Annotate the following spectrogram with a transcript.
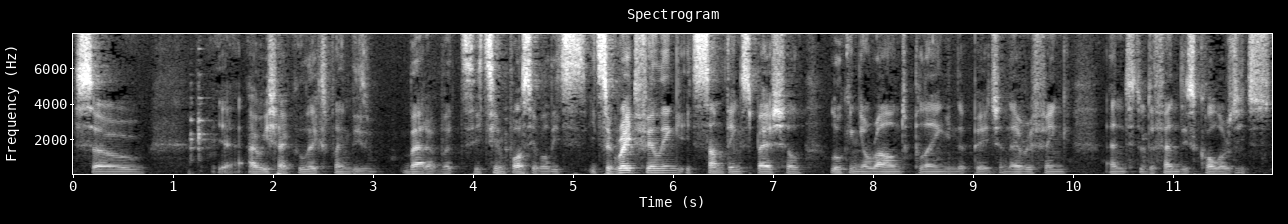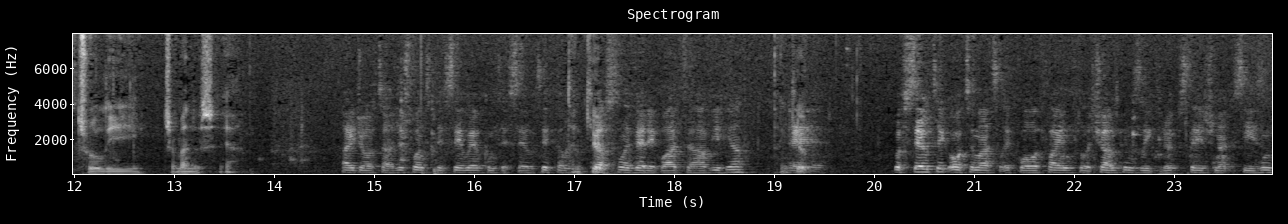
So, yeah, I wish I could explain this better, but it's impossible. It's it's a great feeling. It's something special. Looking around, playing in the pitch, and everything, and to defend these colors, it's truly tremendous. Yeah. Hi Jota, I just wanted to say welcome to Celtic. I'm Thank you. personally very glad to have you here. Thank you. With Celtic automatically qualifying for the Champions League group stage next season,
